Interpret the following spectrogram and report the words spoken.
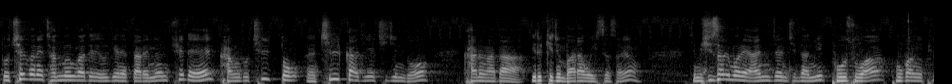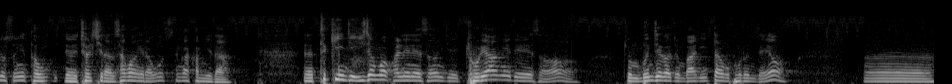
또 최근에 전문가들의 의견에 따르면 최대 강도 7도, 7까지의 지진도 가능하다 이렇게 좀 말하고 있어서요. 지금 시설물의 안전 진단 및 보수와 보강의 필요성이 더욱 예, 절실한 상황이라고 생각합니다. 예, 특히 이제 이전과 관련해서 이제 교량에 대해서 좀 문제가 좀 많이 있다고 보는데요. 어,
